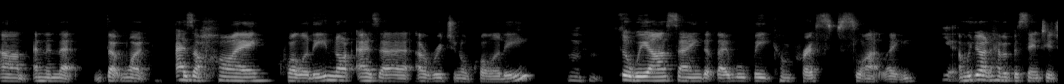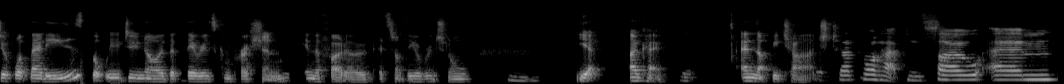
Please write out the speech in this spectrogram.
um, and then that that won't as a high quality, not as a original quality. Mm-hmm. So we are saying that they will be compressed slightly. Yes. And we don't have a percentage of what that is, but we do know that there is compression in the photo. It's not the original. Mm. Yeah. Okay. Yeah. And not be charged. That's what happens. So um,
